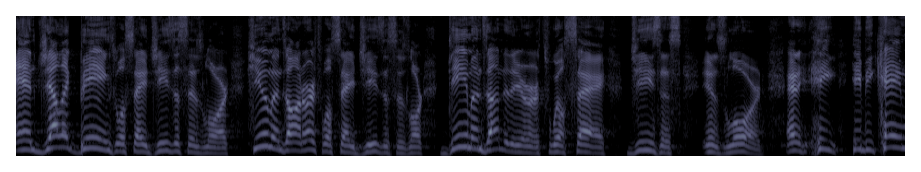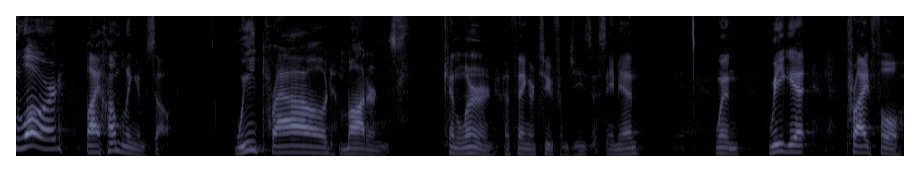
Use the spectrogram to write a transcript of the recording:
angelic beings will say Jesus is Lord. Humans on earth will say Jesus is Lord. Demons under the earth will say Jesus is Lord. And he, he became Lord by humbling himself. We proud moderns can learn a thing or two from Jesus. Amen? When we get prideful,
